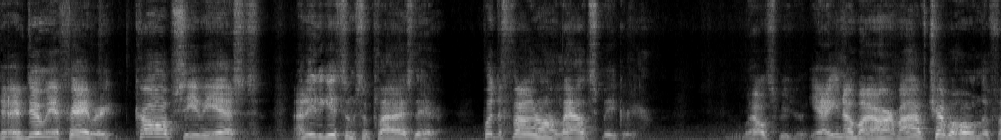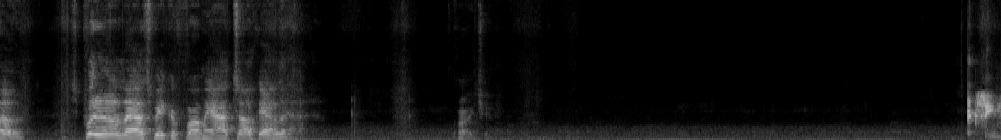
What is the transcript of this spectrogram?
Dave, do me a favor. Call up CVS. I need to get some supplies there. Put the phone on loudspeaker. Loudspeaker. Yeah, you know my arm. I have trouble holding the phone. Just put it on loudspeaker for me. I'll talk out loud. All right, Jim. Vaccine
